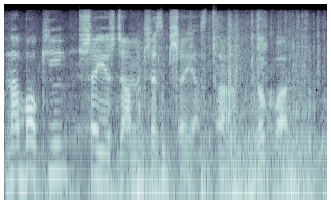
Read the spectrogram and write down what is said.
na boki przejeżdżamy przez przejazd. Tak, dokładnie.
